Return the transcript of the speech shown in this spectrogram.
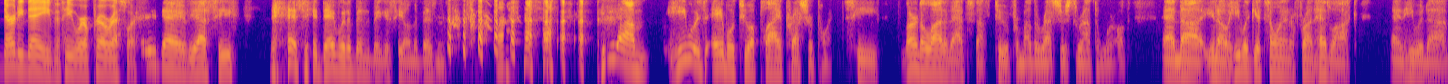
Dirty Dave if he were a pro wrestler? Dirty Dave, yes, he Dave would have been the biggest heel in the business. he um he was able to apply pressure points. He learned a lot of that stuff too from other wrestlers throughout the world. And uh, you know, he would get someone in a front headlock and he would uh,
